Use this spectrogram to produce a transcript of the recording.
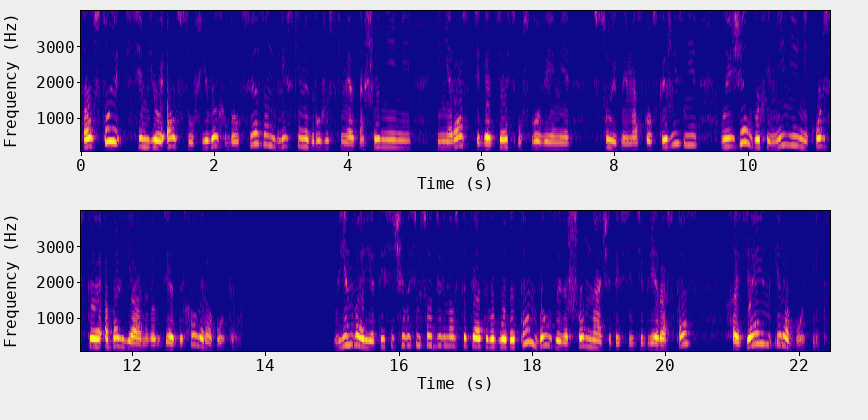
Толстой с семьей Алсуфьевых был связан близкими дружескими отношениями и не раз, тяготясь условиями суетной московской жизни, уезжал в их имение Никольское Обальяново, где отдыхал и работал. В январе 1895 года там был завершен начатый в сентябре рассказ «Хозяин и работник».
